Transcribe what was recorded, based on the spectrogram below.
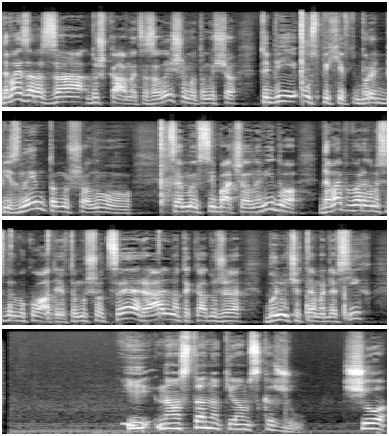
давай зараз за дужками це залишимо, тому що тобі успіхів в боротьбі з ним, тому що ну це ми всі бачили на відео. Давай повернемося до евакуаторів, тому що це реально така дуже болюча тема для всіх. І наостанок я вам скажу, що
